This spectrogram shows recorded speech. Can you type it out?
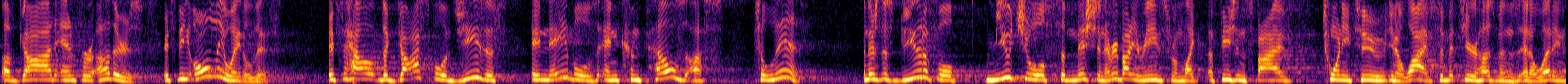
of God and for others. It's the only way to live. It's how the gospel of Jesus enables and compels us to live. And there's this beautiful mutual submission. Everybody reads from like Ephesians 5 22, you know, wives, submit to your husbands at a wedding,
